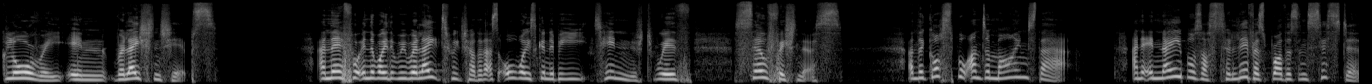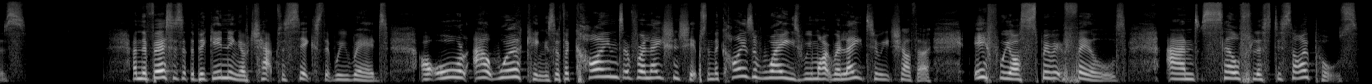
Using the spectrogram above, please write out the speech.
glory in relationships. And therefore, in the way that we relate to each other, that's always going to be tinged with selfishness. And the gospel undermines that. And it enables us to live as brothers and sisters. And the verses at the beginning of chapter 6 that we read are all outworkings of the kinds of relationships and the kinds of ways we might relate to each other if we are spirit filled and selfless disciples.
